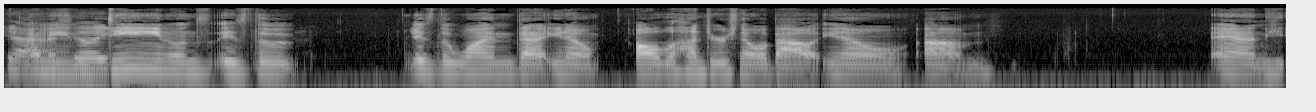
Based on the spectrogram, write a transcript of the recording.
Yeah, I mean, feel like Dean is the is the one that you know all the hunters know about. You know, um, and he,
